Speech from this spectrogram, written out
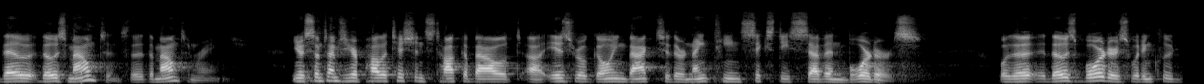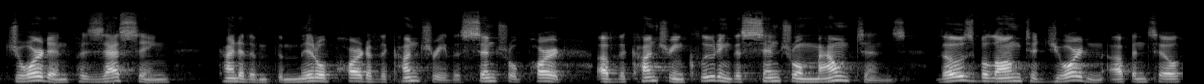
the, those mountains, the, the, mountain range. You know, sometimes you hear politicians talk about uh, Israel going back to their 1967 borders. Well, the, those borders would include Jordan possessing kind of the, the middle part of the country, the central part of the country, including the central mountains. Those belonged to Jordan up until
